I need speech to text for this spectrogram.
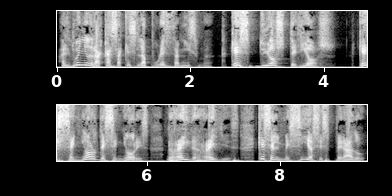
al dueño de la casa, que es la pureza misma, que es Dios de Dios, que es Señor de señores, Rey de reyes, que es el Mesías esperado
